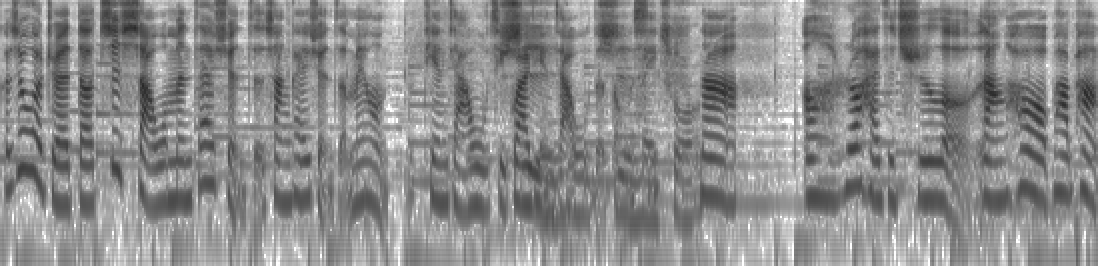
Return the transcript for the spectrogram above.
可是我觉得，至少我们在选择上可以选择没有添加物、奇怪添加物的东西，没错。那。嗯，如果孩子吃了，然后怕胖，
